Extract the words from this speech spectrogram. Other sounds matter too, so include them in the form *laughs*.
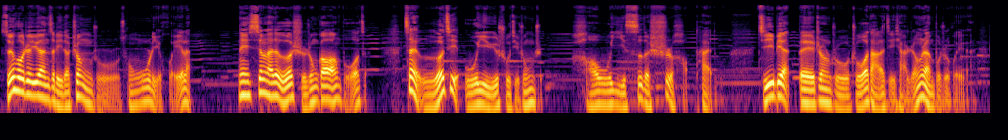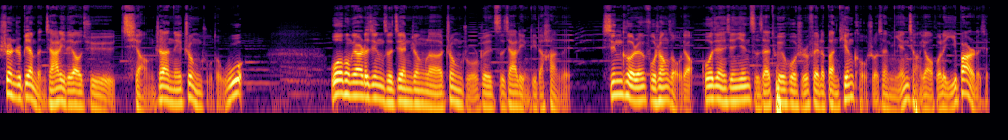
随后这院子里的正主从屋里回来，那新来的鹅始终高昂脖子，在鹅界无异于竖起中指，毫无一丝的示好态度，即便被正主啄打了几下，仍然不知悔改，甚至变本加厉的要去抢占那正主的窝。窝棚边的镜子见证了正主对自家领地的捍卫。新客人负伤走掉，郭建新因此在退货时费了半天口舌，才勉强要回了一半的钱。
